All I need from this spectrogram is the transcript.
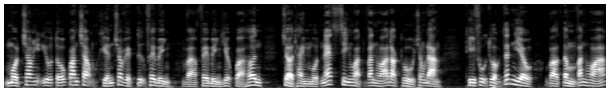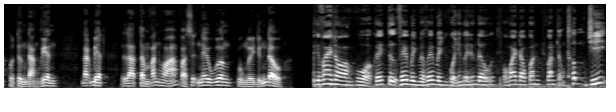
một trong những yếu tố quan trọng khiến cho việc tự phê bình và phê bình hiệu quả hơn trở thành một nét sinh hoạt văn hóa đặc thù trong Đảng thì phụ thuộc rất nhiều vào tầm văn hóa của từng đảng viên, đặc biệt là tầm văn hóa và sự nêu gương của người đứng đầu cái vai trò của cái tự phê bình và phê bình của những người đứng đầu thì có vai trò quan quan trọng. Thậm chí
